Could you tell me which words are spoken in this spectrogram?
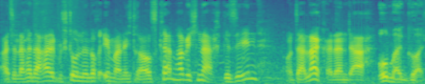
Als er nach einer halben Stunde noch immer nicht rauskam, habe ich nachgesehen und da lag er dann da. Oh mein Gott,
